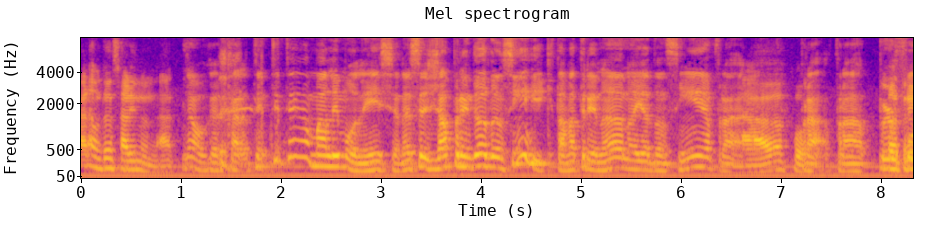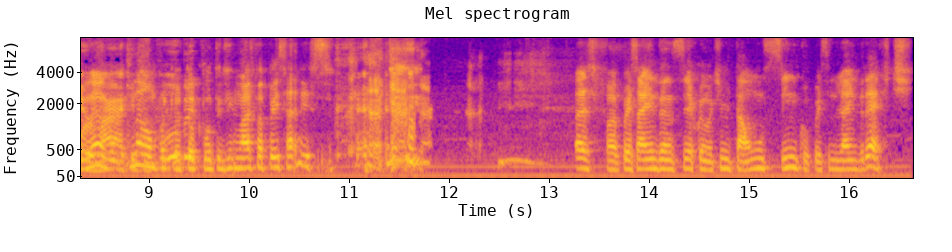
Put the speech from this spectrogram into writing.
Cara, é um dançarino nato. Não, cara, tem, tem, tem a malemolência, né? Você já aprendeu a dancinha, Henrique? Tava treinando aí a dancinha pra, Ah, pô. pra, pra performar treinando? aqui Não, porque eu tô público. puto demais pra pensar nisso. É, for pensar em dancinha quando o time tá 1-5, pensando já em draft.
